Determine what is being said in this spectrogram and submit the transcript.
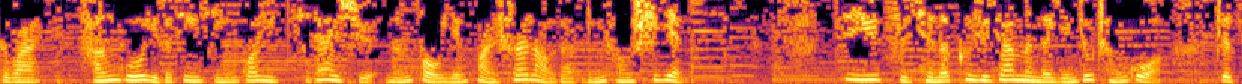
此外，韩国也在进行关于脐带血能否延缓衰老的临床试验。基于此前的科学家们的研究成果，这次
